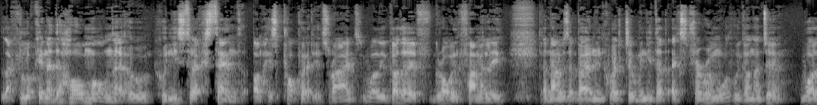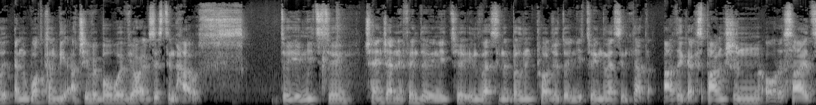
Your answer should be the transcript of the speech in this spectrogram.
like looking at the homeowner who, who needs to extend on his properties, right? Well, you got a growing family, and now is a burning question. We need that extra room. What we gonna do? What and what can be achievable with your existing house? Do you need to change anything? Do you need to invest in a building project? Do you need to invest in that attic expansion or a sides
